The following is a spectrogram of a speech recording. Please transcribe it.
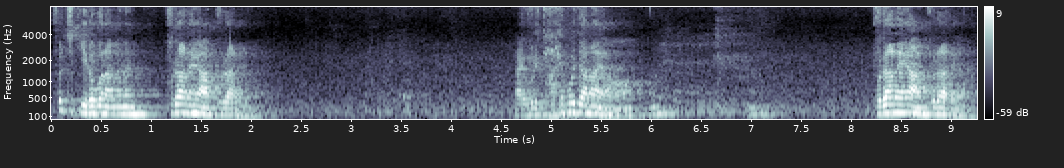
솔직히 이러고 나면은 불안해요 안 불안해요? 아 우리 다 해보잖아요. 응? 응? 불안해요 안 불안해요?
